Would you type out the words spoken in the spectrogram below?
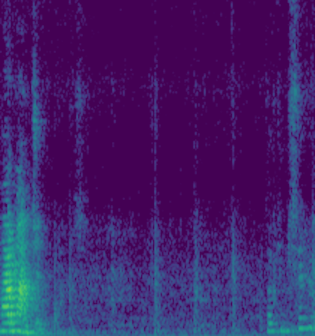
Harmancı. Da kimse yok.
